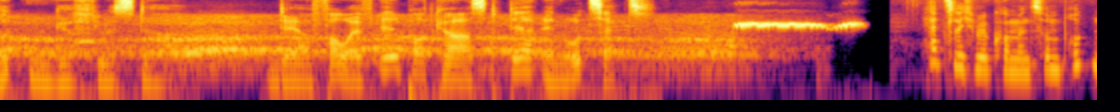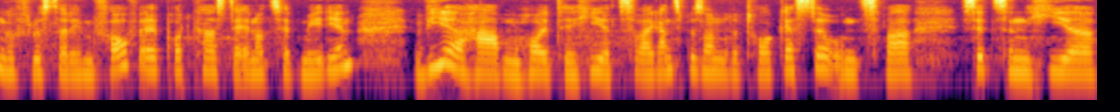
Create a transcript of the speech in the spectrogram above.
Rückengeflüster. Der VFL-Podcast der NOZ. Herzlich willkommen zum Brückengeflüster, dem VfL-Podcast der NOZ Medien. Wir haben heute hier zwei ganz besondere Talkgäste und zwar sitzen hier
